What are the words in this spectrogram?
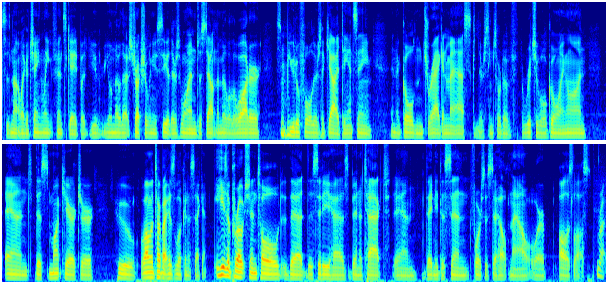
This is not like a chain link fence gate, but you you'll know that structure when you see it. There's one just out in the middle of the water. It's mm-hmm. beautiful. There's a guy dancing in a golden dragon mask. There's some sort of ritual going on, and this monk character who well i'm going to talk about his look in a second he's approached and told that the city has been attacked and they need to send forces to help now or all is lost Right.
